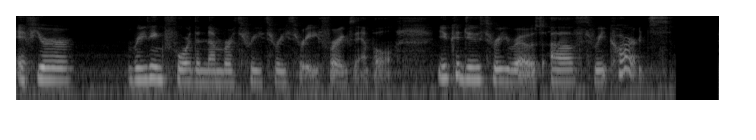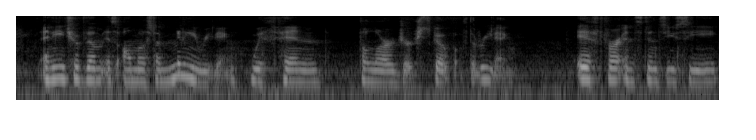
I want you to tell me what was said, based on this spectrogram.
If you're reading for the number 333, for example, you could do three rows of three cards. And each of them is almost a mini reading within the larger scope of the reading. If, for instance, you see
